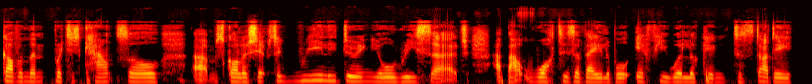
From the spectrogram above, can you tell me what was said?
government, British Council um, scholarships. So, really doing your research about what is available if you were looking to study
